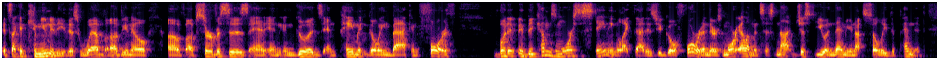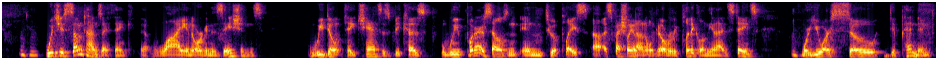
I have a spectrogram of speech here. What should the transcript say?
it's like a community, this web of you know of of services and and, and goods and payment going back and forth but it, it, becomes more sustaining like that as you go forward and there's more elements it's not just you and them you're not solely dependent mm-hmm. which is sometimes i think uh, why in organizations we don't take chances because we've put ourselves in, into a place uh, especially and i don't want to get overly political in the united states mm-hmm. where you are so dependent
